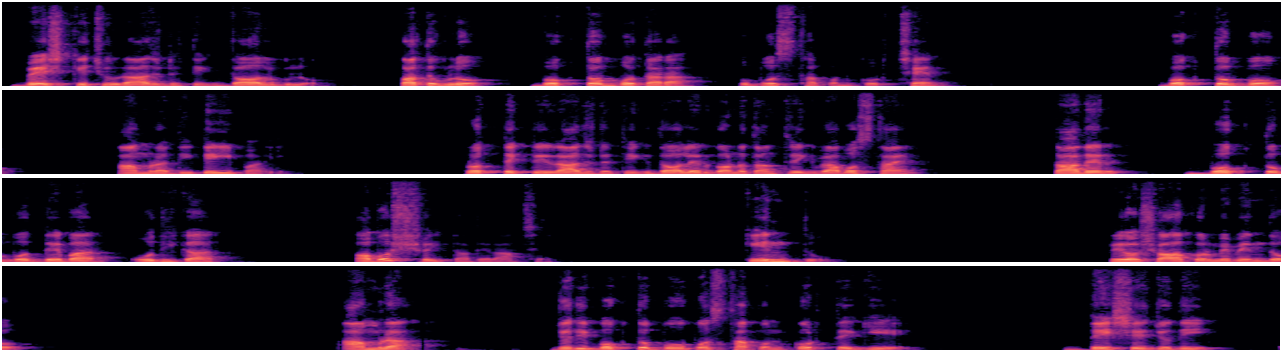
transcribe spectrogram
বেশ কিছু রাজনৈতিক দলগুলো, কতগুলো বক্তব্য তারা উপস্থাপন করছেন। বক্তব্য আমরা দিতেই পারি। প্রত্যেকটি রাজনৈতিক দলের গণতান্ত্রিক ব্যবস্থায় তাদের বক্তব্য দেবার অধিকার অবশ্যই তাদের আছে। কিন্তু প্রিয় সহকর্মীবৃন্দ, আমরা যদি বক্তব্য উপস্থাপন করতে গিয়ে দেশে যদি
